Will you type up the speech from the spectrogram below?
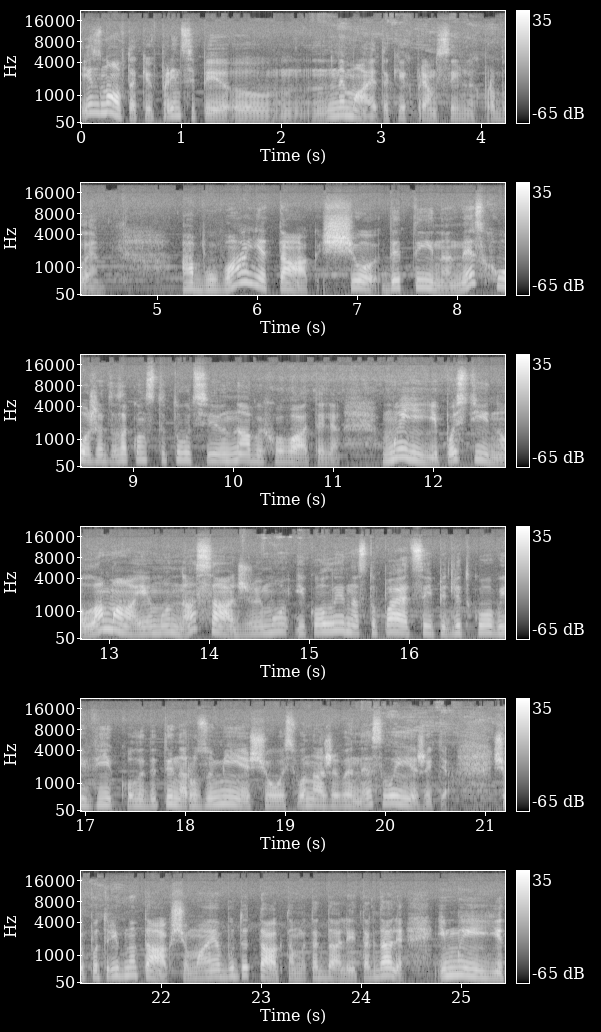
І знов таки, в принципі, е, немає таких прям сильних проблем. А буває так, що дитина не схожа за конституцією на вихователя. Ми її постійно ламаємо, насаджуємо, і коли наступає цей підлітковий вік, коли дитина розуміє, що ось вона живе не своє життя, що потрібно так, що має бути так, там і так далі, і так далі. І ми її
